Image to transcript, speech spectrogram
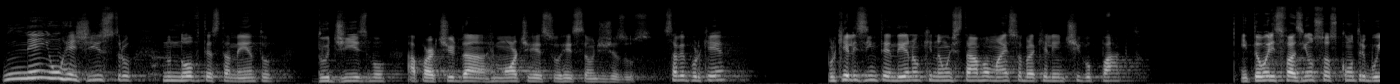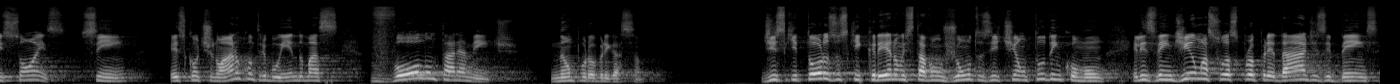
Nenhum registro no Novo Testamento do dízimo a partir da morte e ressurreição de Jesus. Sabe por quê? Porque eles entenderam que não estavam mais sobre aquele antigo pacto. Então eles faziam suas contribuições, sim, eles continuaram contribuindo, mas voluntariamente, não por obrigação. Diz que todos os que creram estavam juntos e tinham tudo em comum. Eles vendiam as suas propriedades e bens,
